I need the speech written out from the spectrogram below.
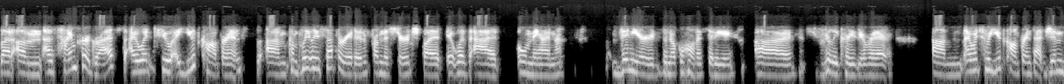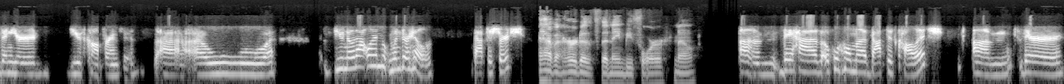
But um, as time progressed, I went to a youth conference, um, completely separated from this church, but it was at, oh man, Vineyard's in Oklahoma City. Uh, it's really crazy over there. Um, I went to a youth conference at Jim Vineyard Youth Conferences. Uh, do you know that one? Windsor Hills Baptist Church. I haven't heard of the name before. No. Um, they have Oklahoma Baptist College. Um, they're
